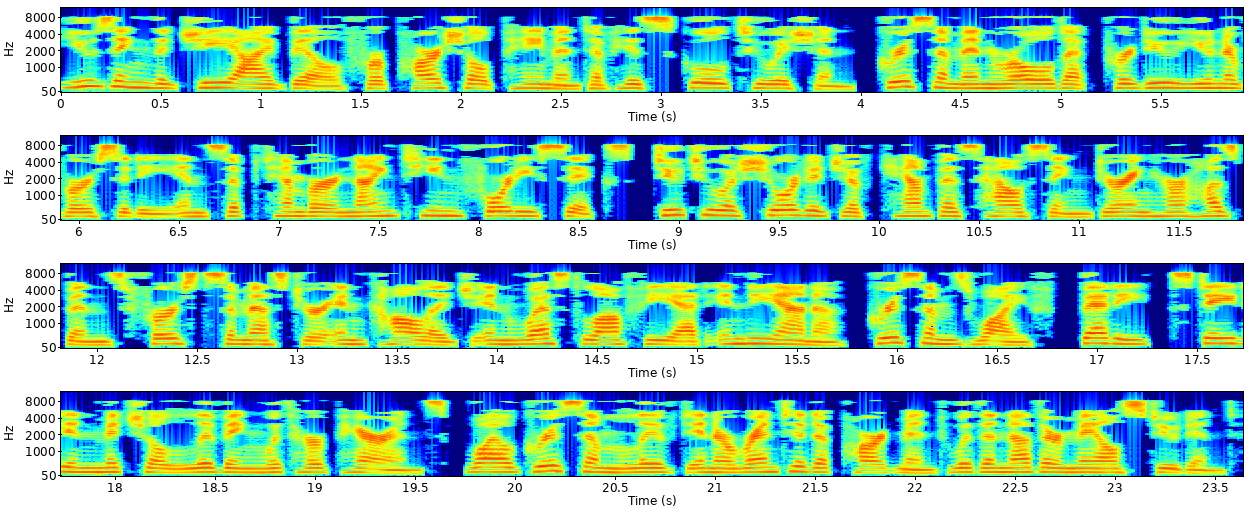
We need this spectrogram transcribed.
Using the GI Bill for partial payment of his school tuition, Grissom enrolled at Purdue University in September 1946, due to a shortage of campus housing during her husband's first semester in college in West Lafayette, Indiana. Grissom's wife, Betty, stayed in Mitchell living with her parents, while Grissom lived in a rented apartment with another male student.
